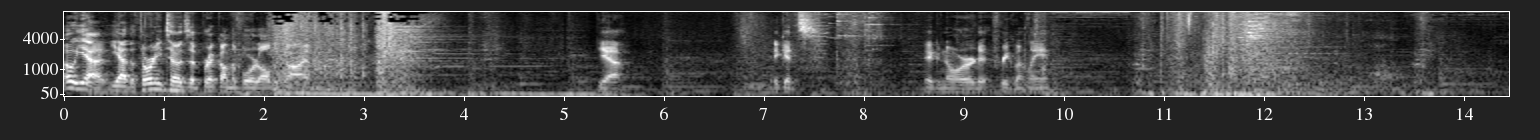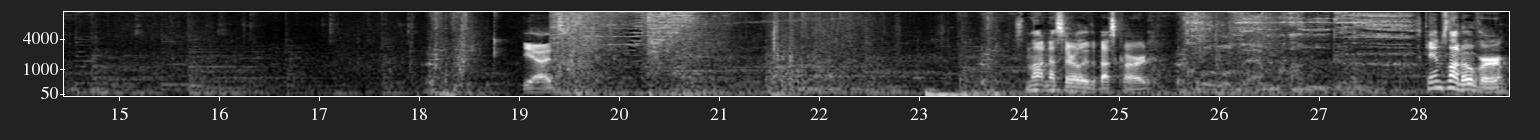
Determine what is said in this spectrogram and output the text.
Oh yeah, yeah, the Thorny Toad's a brick on the board all the time. Yeah. It gets ignored frequently. Yeah, it's... It's not necessarily the best card. This game's not over.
